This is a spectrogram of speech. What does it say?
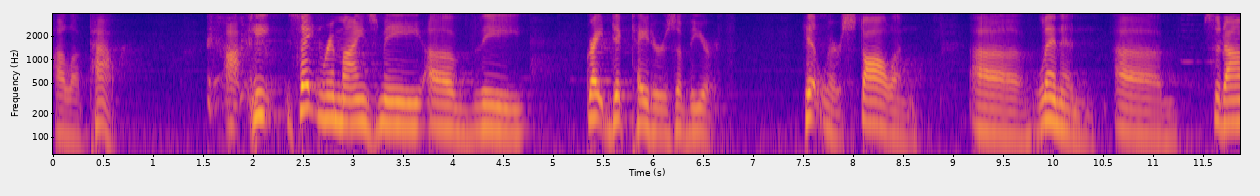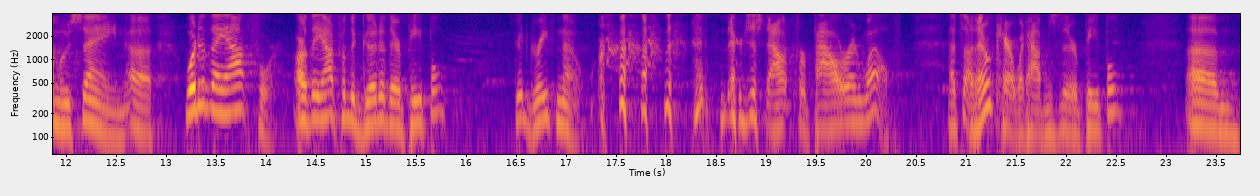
I love power. Uh, he, Satan reminds me of the great dictators of the earth Hitler, Stalin, uh, Lenin, uh, Saddam Hussein. Uh, what are they out for? Are they out for the good of their people? Good grief, no. They're just out for power and wealth. That's, they don't care what happens to their people. Um,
